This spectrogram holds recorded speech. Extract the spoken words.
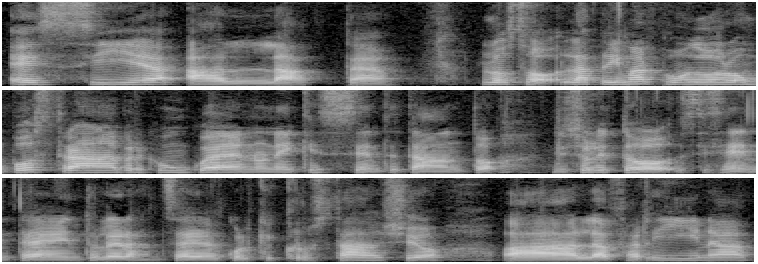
e sia al latte. Lo so, la prima al pomodoro un po' strana perché comunque non è che si sente tanto, di solito si sente intolleranza a qualche crostaceo, alla farina,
